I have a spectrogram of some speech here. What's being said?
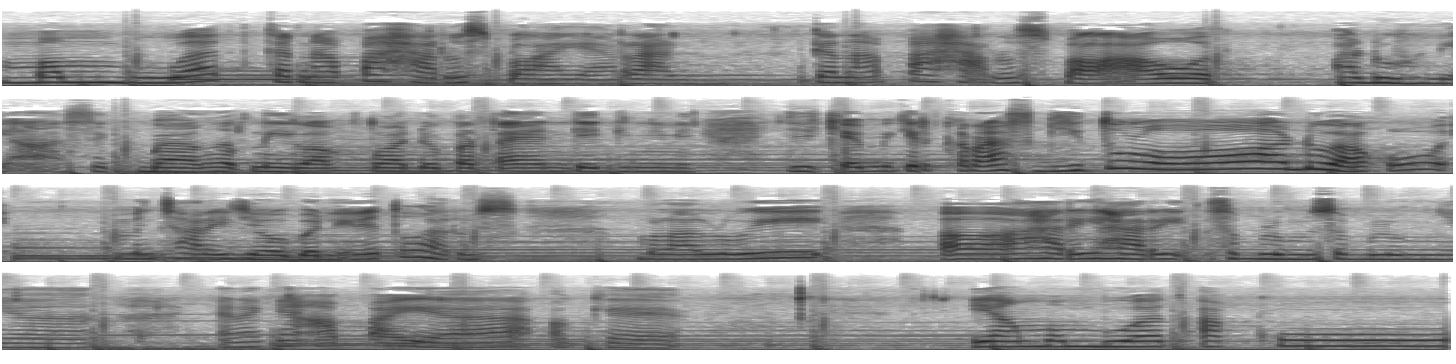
membuat kenapa harus pelayaran Kenapa harus pelaut aduh nih asik banget nih waktu ada pertanyaan kayak gini nih. Jadi kayak mikir keras gitu loh. Aduh aku mencari jawaban ini tuh harus melalui uh, hari-hari sebelum-sebelumnya. Enaknya apa ya? Oke. Okay. yang membuat aku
